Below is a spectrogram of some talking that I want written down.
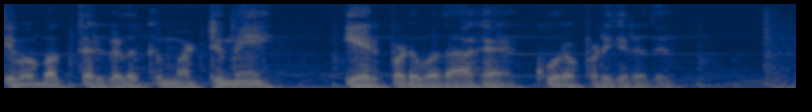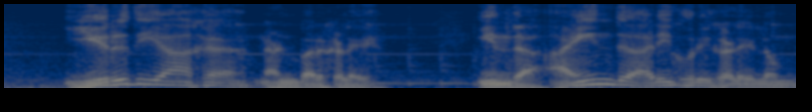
சிவபக்தர்களுக்கு மட்டுமே ஏற்படுவதாக கூறப்படுகிறது. இறுதியாக நண்பர்களே இந்த ஐந்து அறிகுறிகளிலும்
